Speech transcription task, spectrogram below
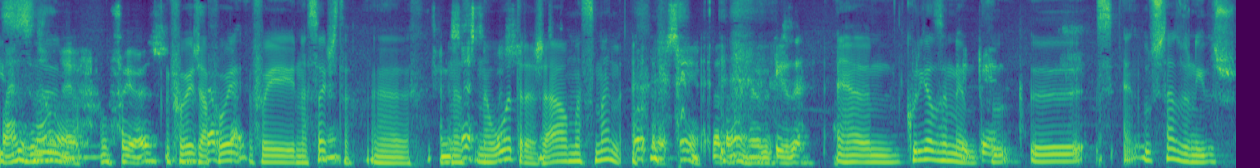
Plans Isso- não, é, foi hoje. Foi, já foi, foi na sexta. Ah, Foi na sexta, na outra, já há uma semana. Outra, Sim, exatamente. Ahm, curiosamente, se- os Estados Unidos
